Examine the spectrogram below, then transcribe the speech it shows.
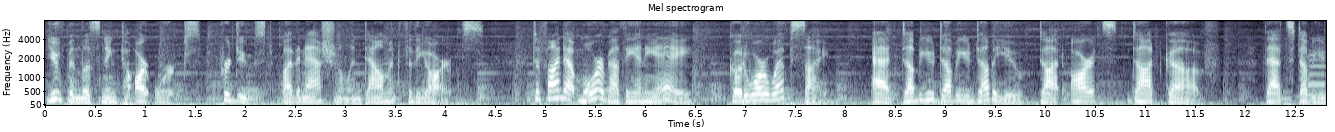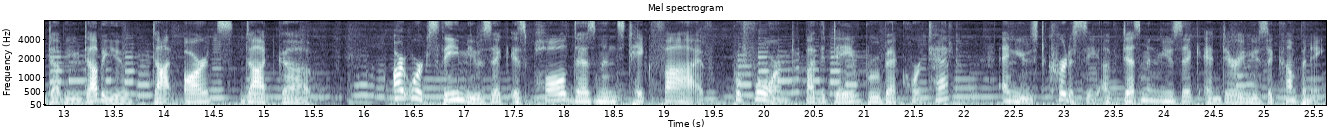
You've been listening to Artworks, produced by the National Endowment for the Arts. To find out more about the NEA, go to our website at www.arts.gov. That's www.arts.gov. Artworks theme music is Paul Desmond's Take 5, performed by the Dave Brubeck Quartet and used courtesy of Desmond Music and Derry Music Company.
